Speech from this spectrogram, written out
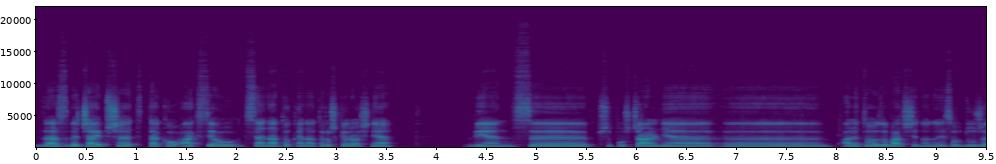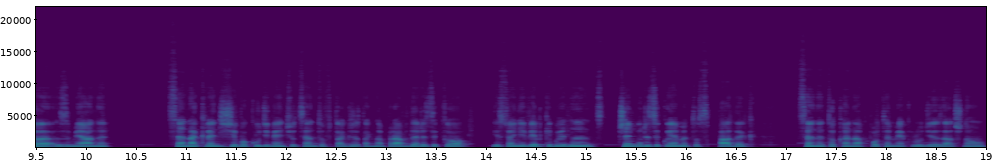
Zazwyczaj przed taką akcją cena tokena troszkę rośnie, więc e, przypuszczalnie, e, ale to zobaczcie, no nie są duże zmiany. Cena kręci się wokół 9 centów, także tak naprawdę ryzyko jest tutaj niewielkie, bo jedyne czym ryzykujemy to spadek ceny tokena po tym, jak ludzie zaczną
